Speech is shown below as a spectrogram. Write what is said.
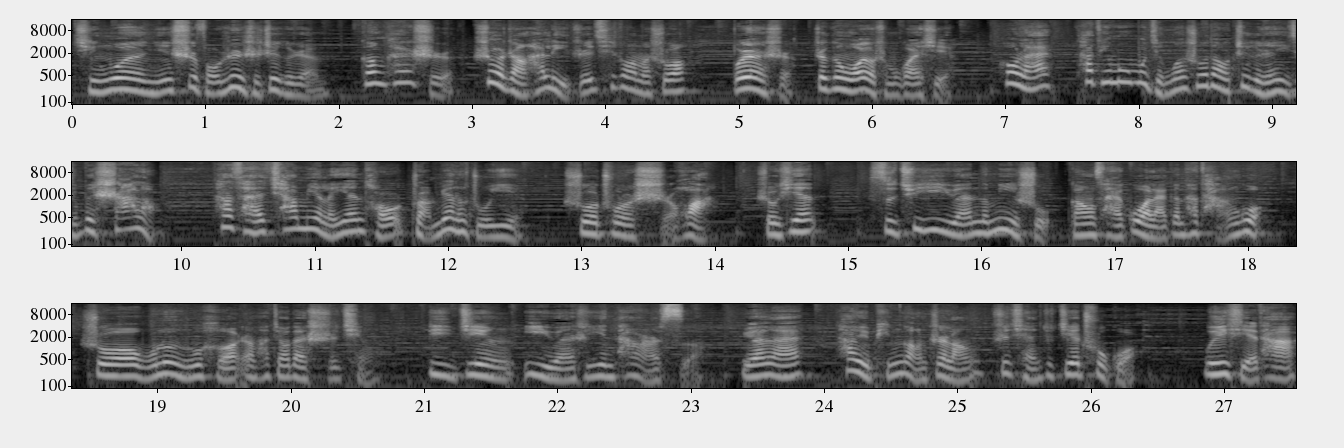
请问您是否认识这个人？”刚开始，社长还理直气壮地说：“不认识，这跟我有什么关系？”后来，他听木木警官说到这个人已经被杀了，他才掐灭了烟头，转变了主意，说出了实话。首先，死去议员的秘书刚才过来跟他谈过。说无论如何让他交代实情，毕竟议员是因他而死。原来他与平冈治郎之前就接触过，威胁他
